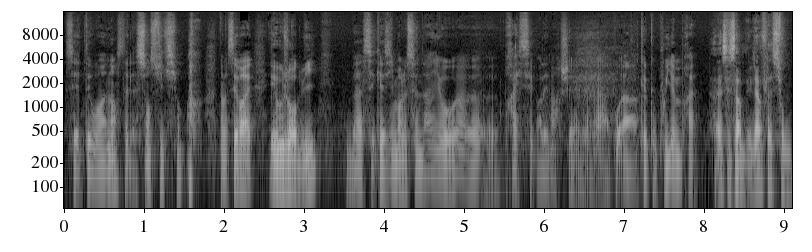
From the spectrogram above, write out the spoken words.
c'était ou un an, c'était de la science-fiction. non, c'est vrai. Et aujourd'hui, bah, c'est quasiment le scénario euh, pricé par les marchés à, quelques pouillèmes près. C'est ça, mais l'inflation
